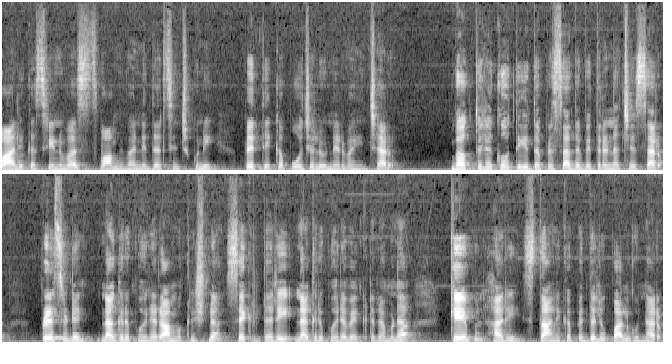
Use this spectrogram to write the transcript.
పాలిక శ్రీనివాస్ స్వామివారిని దర్శించుకుని ప్రత్యేక పూజలు నిర్వహించారు. భక్తులకు తీర్థప్రసాద వితరణ చేశారు. President Nagarapoyina Ramakrishna secretary Nagarapoyina Venkataramana cable Hari స్థానిక పెద్దలు పాల్గొన్నారు.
